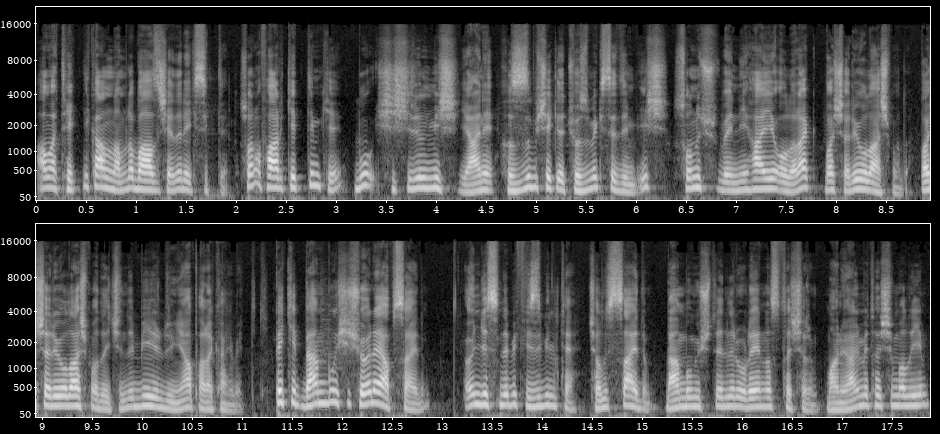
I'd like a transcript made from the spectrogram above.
ama teknik anlamda bazı şeyler eksikti. Sonra fark ettim ki bu şişirilmiş yani hızlı bir şekilde çözmek istediğim iş sonuç ve nihai olarak başarıya ulaşmadı. Başarıya ulaşmadığı için de bir dünya para kaybettik. Peki ben bu işi şöyle yapsaydım Öncesinde bir fizibilite çalışsaydım ben bu müşterileri oraya nasıl taşırım? Manuel mi taşımalıyım?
